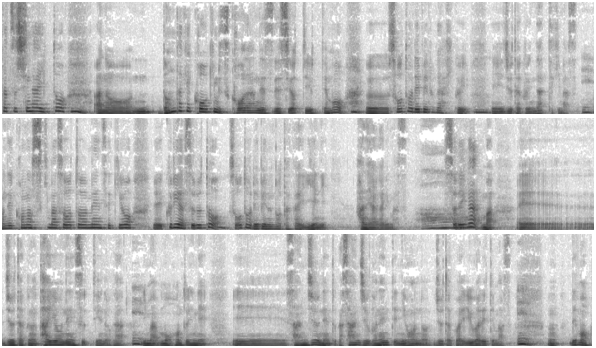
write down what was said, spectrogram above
活しないと、うん、あのどんだけ高気密高断熱ですよって言っても、はい、相当レベルが低い、うん、えー、住宅になってきます、えー、でこの隙間相当面積を、えー、クリアすると相当レベルの高い家に跳ね上がります。それが、まあえー、住宅の耐用年数っていうのが、えー、今もう本当にねえー、30年とか35年って日本の住宅は言われてます、ええ、うん、でも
